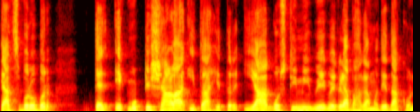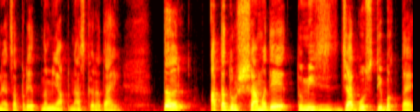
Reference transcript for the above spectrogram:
त्याचबरोबर त्या एक मोठी शाळा इथं आहे. तर या गोष्टी मी वेगवेगळ्या भागामध्ये दाखवण्याचा प्रयत्न मी आपणास करत आहे. तर आता दृश्यामध्ये तुम्ही ज्या गोष्टी बघताय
